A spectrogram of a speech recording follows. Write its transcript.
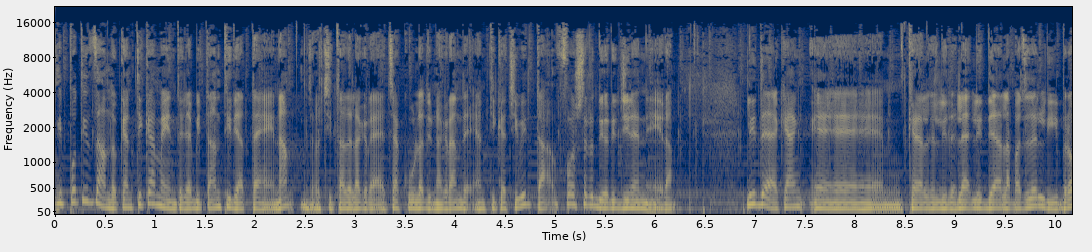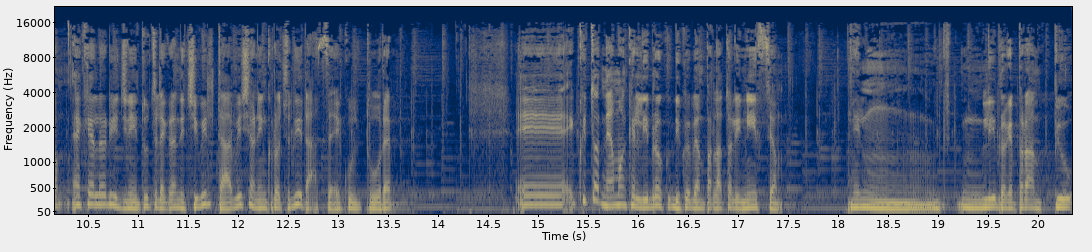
ipotizzando che anticamente gli abitanti di Atena, la città della Grecia, culla di una grande e antica civiltà, fossero di origine nera. L'idea che, eh, che l'idea alla base del libro è che alle origini di tutte le grandi civiltà vi sia un incrocio di razze e culture. E, qui torniamo anche al libro di cui abbiamo parlato all'inizio. Un, un libro che però è più-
